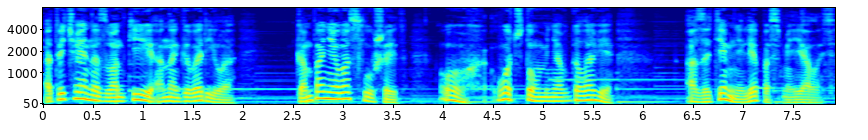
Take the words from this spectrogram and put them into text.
отвечая на звонки, она говорила «Компания вас слушает. Ох, вот что у меня в голове». А затем нелепо смеялась.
